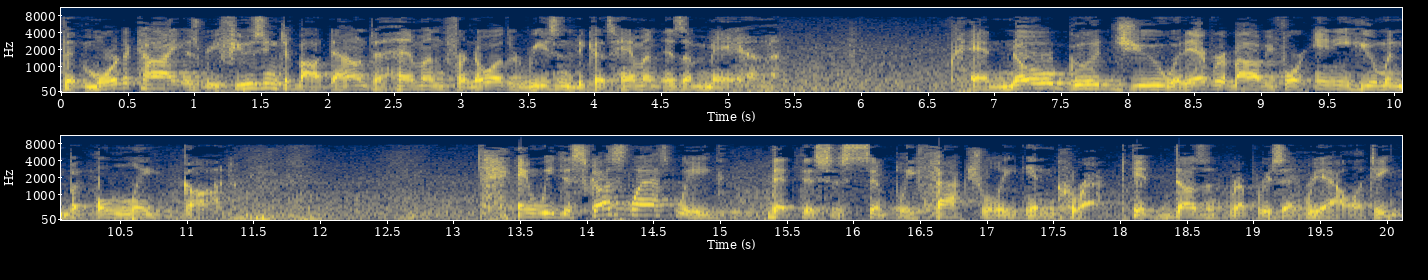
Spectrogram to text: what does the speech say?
that Mordecai is refusing to bow down to Haman for no other reason than because Haman is a man and no good Jew would ever bow before any human but only God. And we discussed last week that this is simply factually incorrect. It doesn't represent reality.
